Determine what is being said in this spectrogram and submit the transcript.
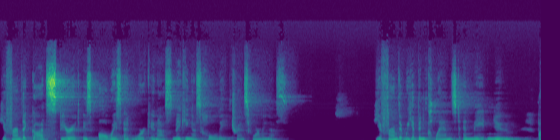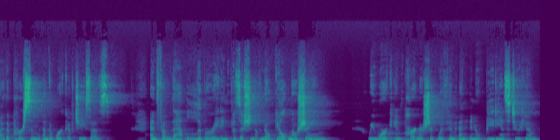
He affirmed that God's Spirit is always at work in us, making us holy, transforming us. He affirmed that we have been cleansed and made new by the person and the work of Jesus and from that liberating position of no guilt, no shame, we work in partnership with Him and in obedience to Him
